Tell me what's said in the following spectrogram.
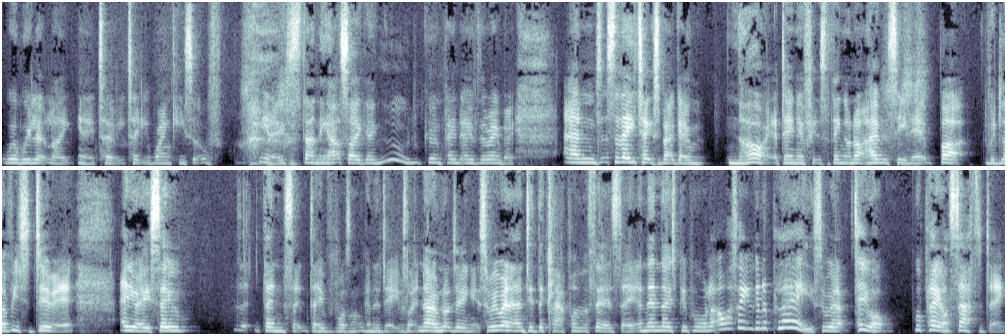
will we look like you know totally totally wanky sort of you know standing outside going oh go and play over the rainbow and so they texted back going no i don't know if it's a thing or not i haven't seen it but we'd love you to do it anyway so then so Dave wasn't going to do it. He was like, "No, I'm not doing it." So we went and did the clap on the Thursday, and then those people were like, "Oh, I thought you were going to play." So we were like, "Tell you what, we'll play on Saturday."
